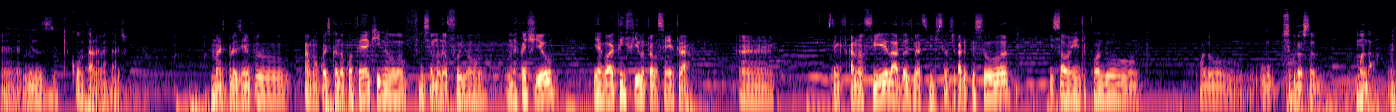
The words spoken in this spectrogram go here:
É, menos o que contar, na verdade. Mas, por exemplo, ah, uma coisa que eu não contei é que no fim de semana eu fui no, no mercantil e agora tem fila para você entrar. É, você tem que ficar numa fila a dois metros de distância de cada pessoa e só entra quando, quando o segurança mandar, né?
